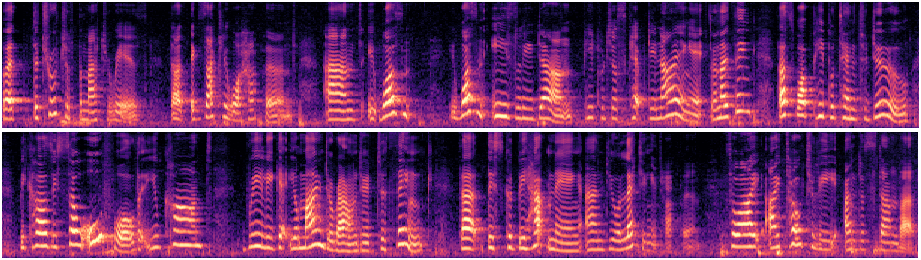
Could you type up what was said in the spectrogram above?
but the truth of the matter is that exactly what happened, and it wasn't, it wasn't easily done. People just kept denying it, and I think that's what people tend to do because it's so awful that you can't really get your mind around it to think that this could be happening and you're letting it happen. So I, I totally understand that.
